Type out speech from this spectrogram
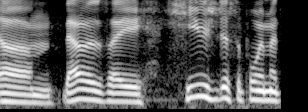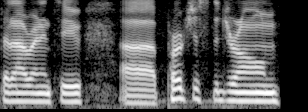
Um, that was a huge disappointment that I ran into. Uh, purchased the drone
